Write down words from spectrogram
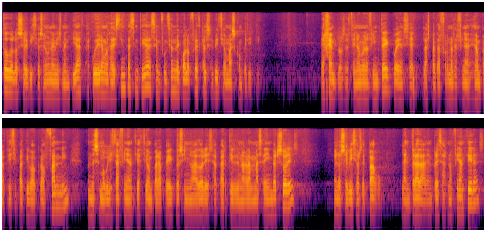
todos los servicios en una misma entidad, acudiremos a distintas entidades en función de cuál ofrezca el servicio más competitivo. Ejemplos de fenómeno fintech pueden ser las plataformas de financiación participativa o crowdfunding, donde se moviliza financiación para proyectos innovadores a partir de una gran masa de inversores, en los servicios de pago, la entrada de empresas no financieras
